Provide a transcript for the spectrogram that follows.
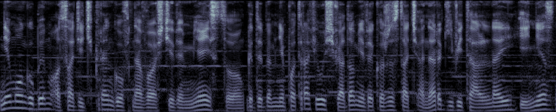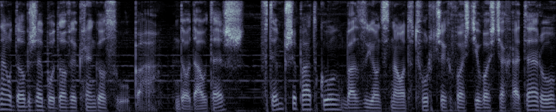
Nie mógłbym osadzić kręgów na właściwym miejscu, gdybym nie potrafił świadomie wykorzystać energii witalnej i nie znał dobrze budowy kręgosłupa. Dodał też, w tym przypadku, bazując na odtwórczych właściwościach eteru,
